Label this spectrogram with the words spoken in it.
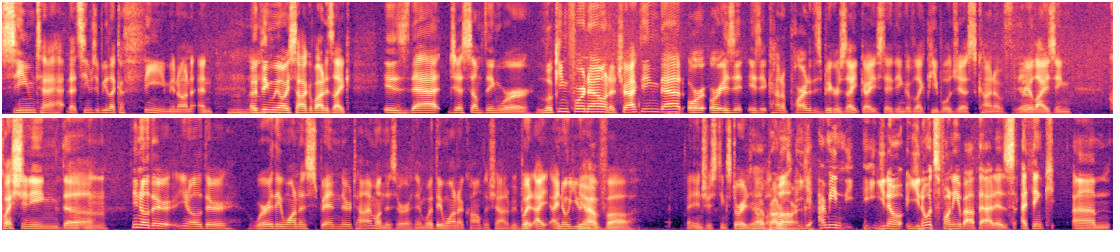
seemed to ha- that seems to be like a theme, you know. And, and a mm-hmm. thing we always talk about is like, is that just something we're looking for now and attracting that, or or is it is it kind of part of this bigger zeitgeist? I think of like people just kind of Yeah. realizing, questioning the Mhm. you know their you know their where they want to spend their time on this earth and what they want to accomplish out of it. But I I know you Yeah. have uh, an interesting story to Yeah, tell about. brought well, yeah, I mean, you know, you know what's funny about that is I think um,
